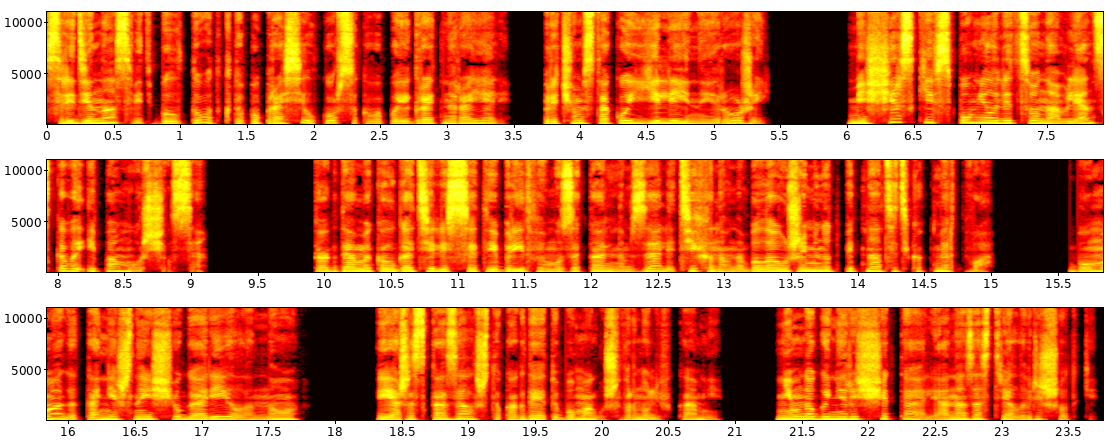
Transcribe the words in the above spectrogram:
среди нас ведь был тот, кто попросил Корсакова поиграть на рояле, причем с такой елейной рожей. Мещерский вспомнил лицо Навлянского и поморщился. Когда мы колготились с этой бритвой в музыкальном зале, Тихоновна была уже минут 15 как мертва. Бумага, конечно, еще горела, но... Я же сказал, что когда эту бумагу швырнули в камни, немного не рассчитали, она застряла в решетке.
